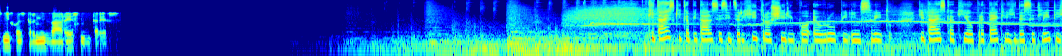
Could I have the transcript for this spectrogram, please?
z njihove strani za resni interes. Kitajski kapital se sicer hitro širi po Evropi in svetu. Kitajska, ki je v preteklih desetletjih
